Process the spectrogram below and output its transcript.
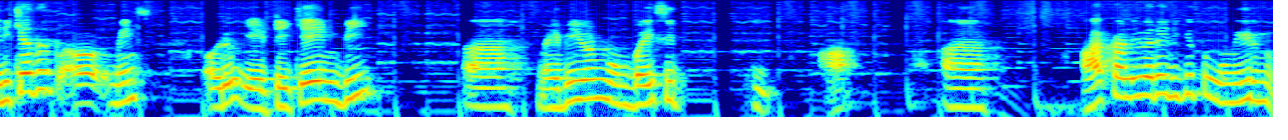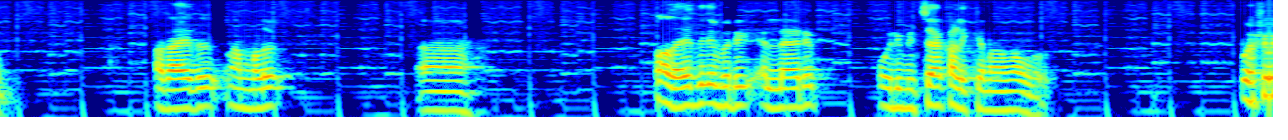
എനിക്കത് മീൻസ് ഒരു A T K M B may be even Mumbai City ആ കളി വരെ എനിക്ക് തോന്നിയിരുന്നു. അതായത് നമ്മൾ അതായത് ഇവർ എല്ലാവരും ഒരുമിച്ചാണ് കളിക്കണമെന്നുള്ളത് പക്ഷെ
